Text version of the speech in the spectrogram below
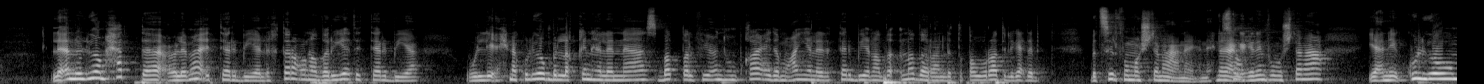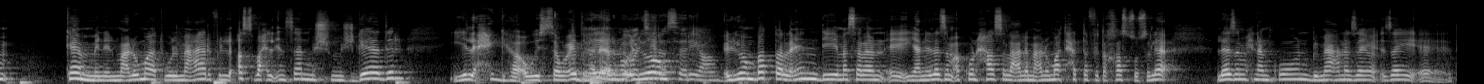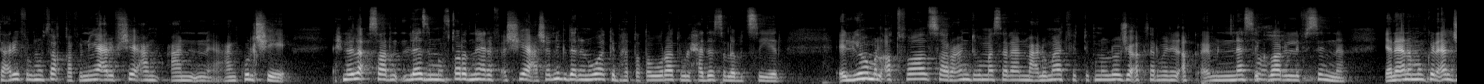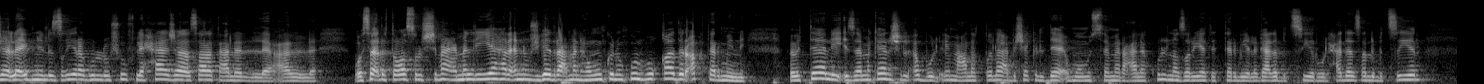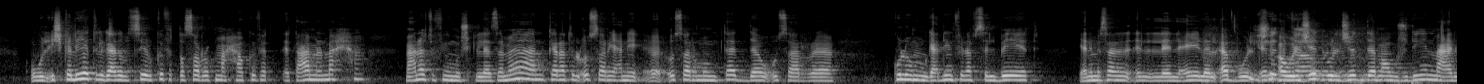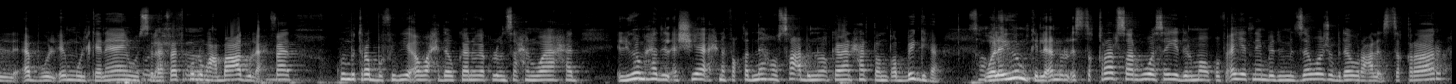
لأنه اليوم حتى علماء التربية اللي اخترعوا نظريات التربية واللي إحنا كل يوم بنلقنها للناس بطل في عندهم قاعدة معينة للتربية نظرا للتطورات اللي قاعدة بتصير في مجتمعنا يعني إحنا صح. قاعدين في مجتمع يعني كل يوم كم من المعلومات والمعارف اللي أصبح الإنسان مش مش قادر يلحقها أو يستوعبها لأنه اليوم سريعة. اليوم بطل عندي مثلا يعني لازم أكون حاصل على معلومات حتى في تخصص لا لازم إحنا نكون بمعنى زي زي تعريف المثقف إنه يعرف شيء عن عن عن كل شيء إحنا لا صار لازم نفترض نعرف أشياء عشان نقدر نواكب هالتطورات والحداثة اللي بتصير. اليوم الأطفال صار عندهم مثلا معلومات في التكنولوجيا أكثر من الأك... من الناس. الكبار اللي في سننا. يعني أنا ممكن ألجأ لابني الصغير أقول له شوف لي حاجة صارت على ال... على ال... وسائل التواصل الاجتماعي اعمل لي إياها لأنه مش قادر أعملها وممكن يكون هو قادر أكثر مني. فبالتالي إذا ما كانش الأب والأم على اطلاع بشكل دائم ومستمر على كل نظريات التربية اللي قاعدة بتصير والحداثة اللي بتصير والإشكاليات اللي قاعدة بتصير وكيف التصرف معها وكيف اتعامل معها معناته في مشكلة. زمان كانت الأسر يعني أسر ممتدة وأسر كلهم قاعدين في نفس البيت. يعني مثلا العيلة الأب والأم أو الجد والجدة موجودين مع الأب والأم والكناين والسلافات. كله مع بعض والأحفاد. كلهم بتربوا في بيئة واحدة وكانوا يأكلوا من صحن واحد. اليوم هذه الأشياء إحنا فقدناها وصعب إنه كمان حتى نطبقها. صح. ولا يمكن لأنه الاستقرار صار هو سيد الموقف. أي اثنين بدهم يتزوجوا بدوروا على استقرار.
